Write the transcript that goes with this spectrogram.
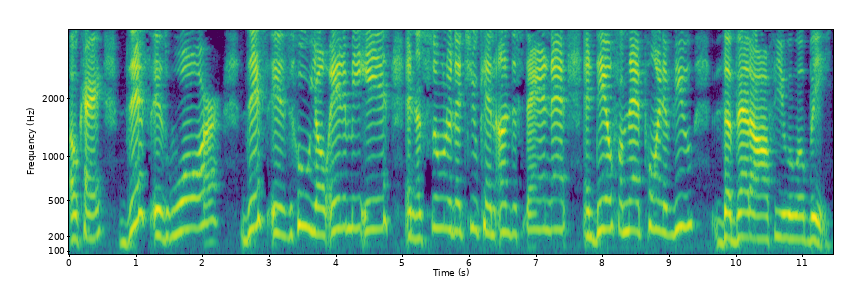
Okay. This is war. This is who your enemy is. And the sooner that you can understand that and deal from that point of view, the better off you will be.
